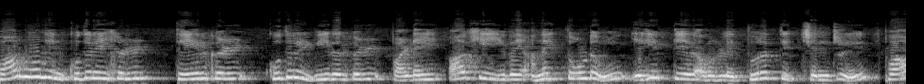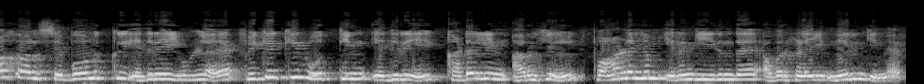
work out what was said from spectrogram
பார்வோனின் குதிரைகள் தேர்கள் குதிரை வீரர்கள் படை ஆகிய இவை அனைத்தோடும் எகிப்தியர் அவர்களை துரத்திச் சென்று பாகால் செபோனுக்கு எதிரேயுள்ள பிககிரோத்தின் எதிரே கடலின் அருகில் பாளையம் இறங்கியிருந்த அவர்களை நெருங்கினர்.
